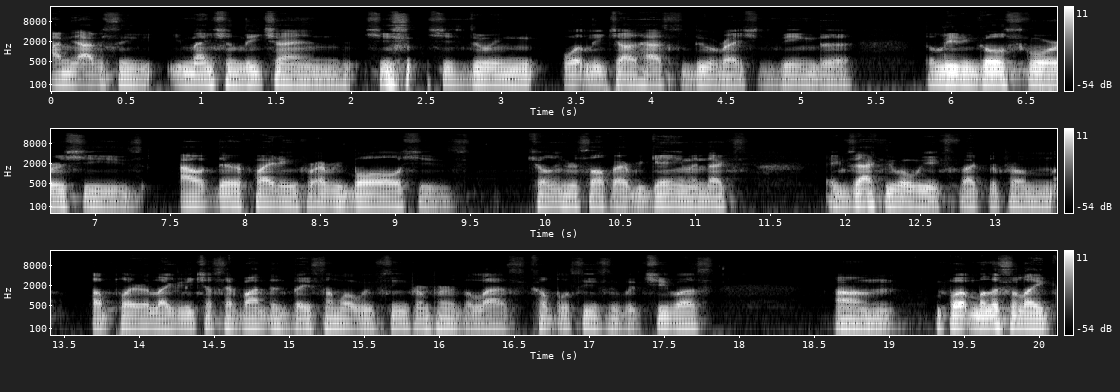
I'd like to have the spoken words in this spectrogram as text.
I mean, obviously you mentioned Licha, and she's she's doing what Licha has to do, right? She's being the the leading goal scorer. She's out there fighting for every ball. She's killing herself every game, and that's exactly what we expected from a player like Licha Cervantes based on what we've seen from her the last couple of seasons with Chivas. Um, but Melissa, like,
